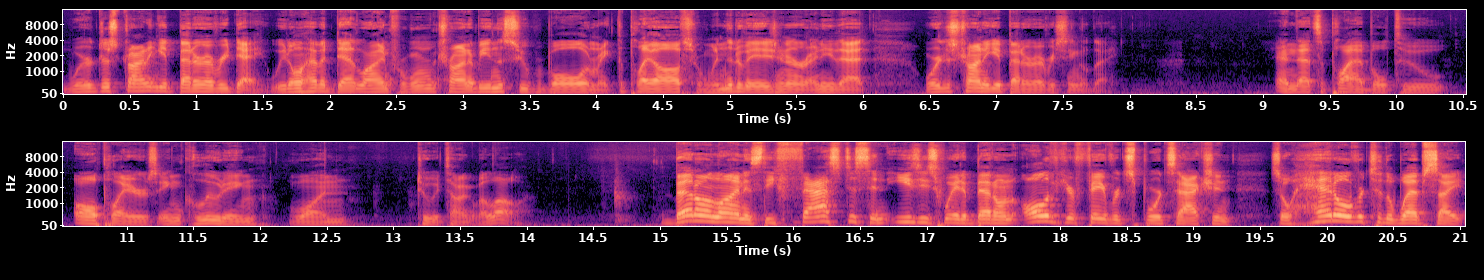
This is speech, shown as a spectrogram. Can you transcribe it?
we're just trying to get better every day. We don't have a deadline for when we're trying to be in the Super Bowl or make the playoffs or win the division or any of that. We're just trying to get better every single day. And that's applicable to all players, including one Tua Tagovailoa. Bet online is the fastest and easiest way to bet on all of your favorite sports action. So head over to the website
